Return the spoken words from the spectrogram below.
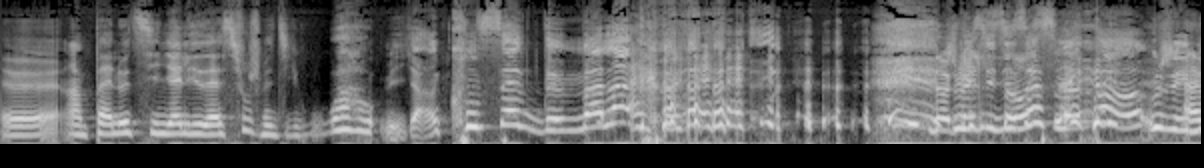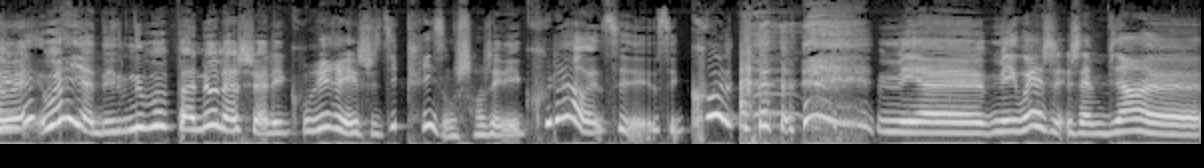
euh, un panneau de signalisation, je me dis waouh, mais il y a un concept de malade. Dans je me suis dit ça ce matin hein, où j'ai Ah vu. ouais il y a des nouveaux panneaux là. Je suis allée courir et je me dis, puis ils ont changé les couleurs. C'est c'est cool. mais euh, mais ouais, j'ai- j'aime bien. euh,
